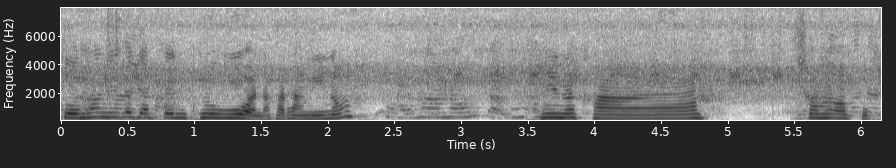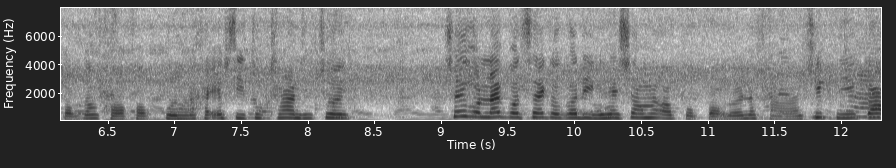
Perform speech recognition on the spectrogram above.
ส่วนทางนี้ก็จะเป็นครัวนะคะ ทางนี้เนาะนี่นะคะ ช่องไม่ออกกกอกต้องขอขอบคุณนะคะ FC ทุกท่านที่ช่วย ช่วยกดไลค์กดแชร์กดกระดิ่งให้ช่องไม่ออกกกอกด้วยนะคะ คลิปนี้ก็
